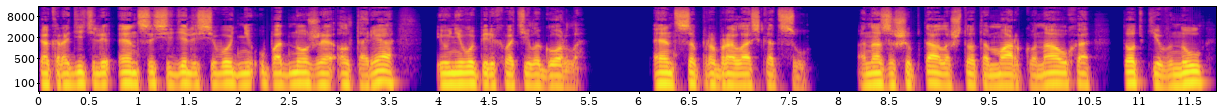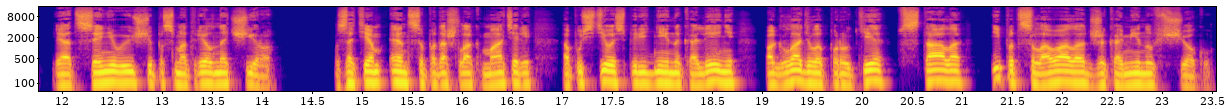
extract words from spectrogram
как родители Энсы сидели сегодня у подножия алтаря, и у него перехватило горло. Энса пробралась к отцу. Она зашептала что-то Марко на ухо, тот кивнул и оценивающе посмотрел на Чиро. Затем Энса подошла к матери, опустилась перед ней на колени, погладила по руке, встала и поцеловала Джакамину в щеку.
